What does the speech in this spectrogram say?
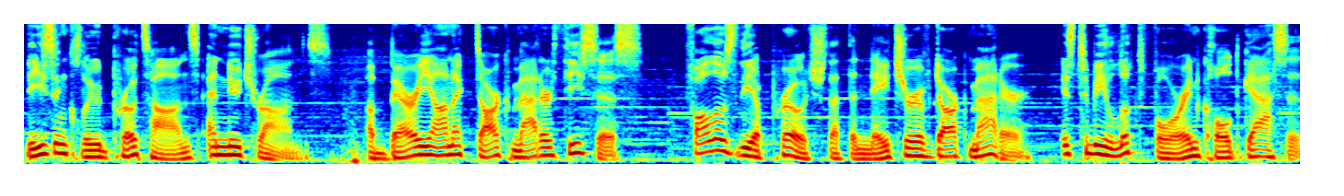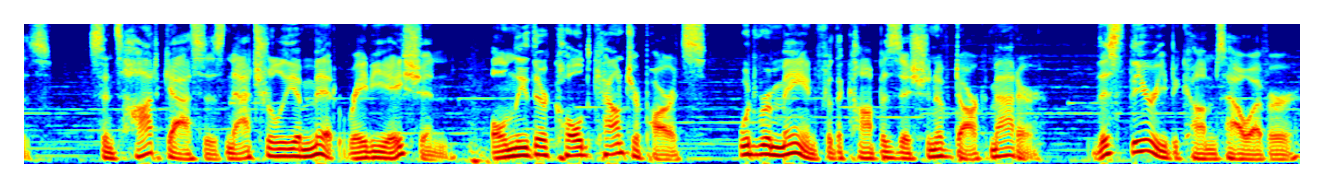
these include protons and neutrons. A baryonic dark matter thesis follows the approach that the nature of dark matter is to be looked for in cold gases. Since hot gases naturally emit radiation, only their cold counterparts would remain for the composition of dark matter. This theory becomes, however,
